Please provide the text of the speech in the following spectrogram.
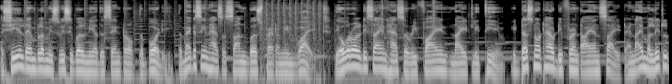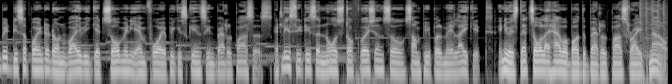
A shield emblem is visible near the center of the body. The magazine has a sunburst pattern in white. The overall design has a refined knightly theme. It does not have different iron sight and I'm a little bit disappointed on why we get so many M4 epic skins in battle passes. At least it is a no stock version so some people may like it. Anyways, that's all I have about the battle pass right now.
